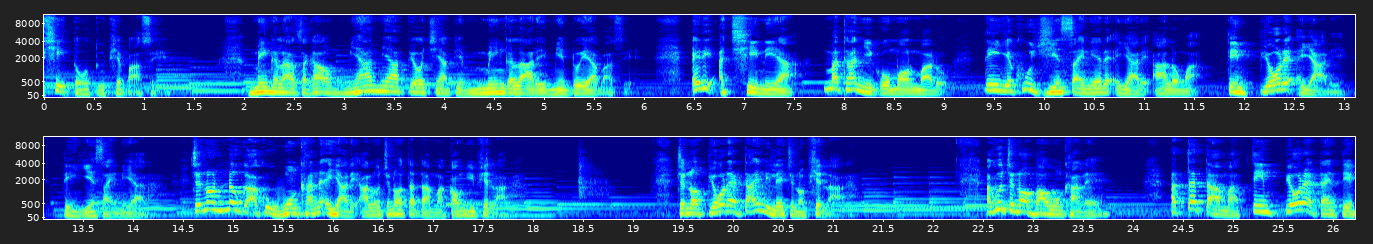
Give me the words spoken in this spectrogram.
ဖြည့်တော်သူဖြစ်ပါစေမင်္ဂလာစကားကိုများများပြောခြင်းအပြင်မင်္ဂလာတွေမြင်တွေ့ရပါစေအဲ့ဒီအခြေအနေကမှတ်ထားညီကိုမောင်မတို့သင်ယခုရင်ဆိုင်နေတဲ့အရာတွေအားလုံးကသင်ပြောတဲ့အရာတွေသင်ရင်ဆိုင်နေရတာကျွန်တော်နှုတ်ကအခုဝန်ခံတဲ့အရာတွေအားလုံးကျွန်တော်တတ်တာမှာကောင်းကြီးဖြစ်လာတာ ကျွန်တော်ပြောတဲ့အတိုင်းတွေလည်းကျွန်တော်ဖြစ်လာတာအခုကျွန်တော်ဘာဝန်ခံလဲအသက်တာမှာတင်ပြောတဲ့အတိုင်းတင်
